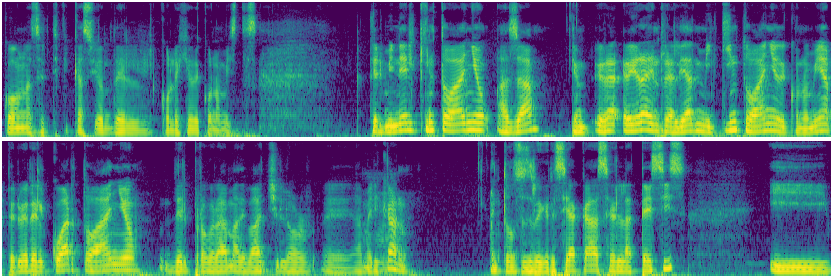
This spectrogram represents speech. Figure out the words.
con la certificación del Colegio de Economistas. Terminé el quinto año allá, era, era en realidad mi quinto año de economía, pero era el cuarto año del programa de bachelor eh, americano. Entonces regresé acá a hacer la tesis y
